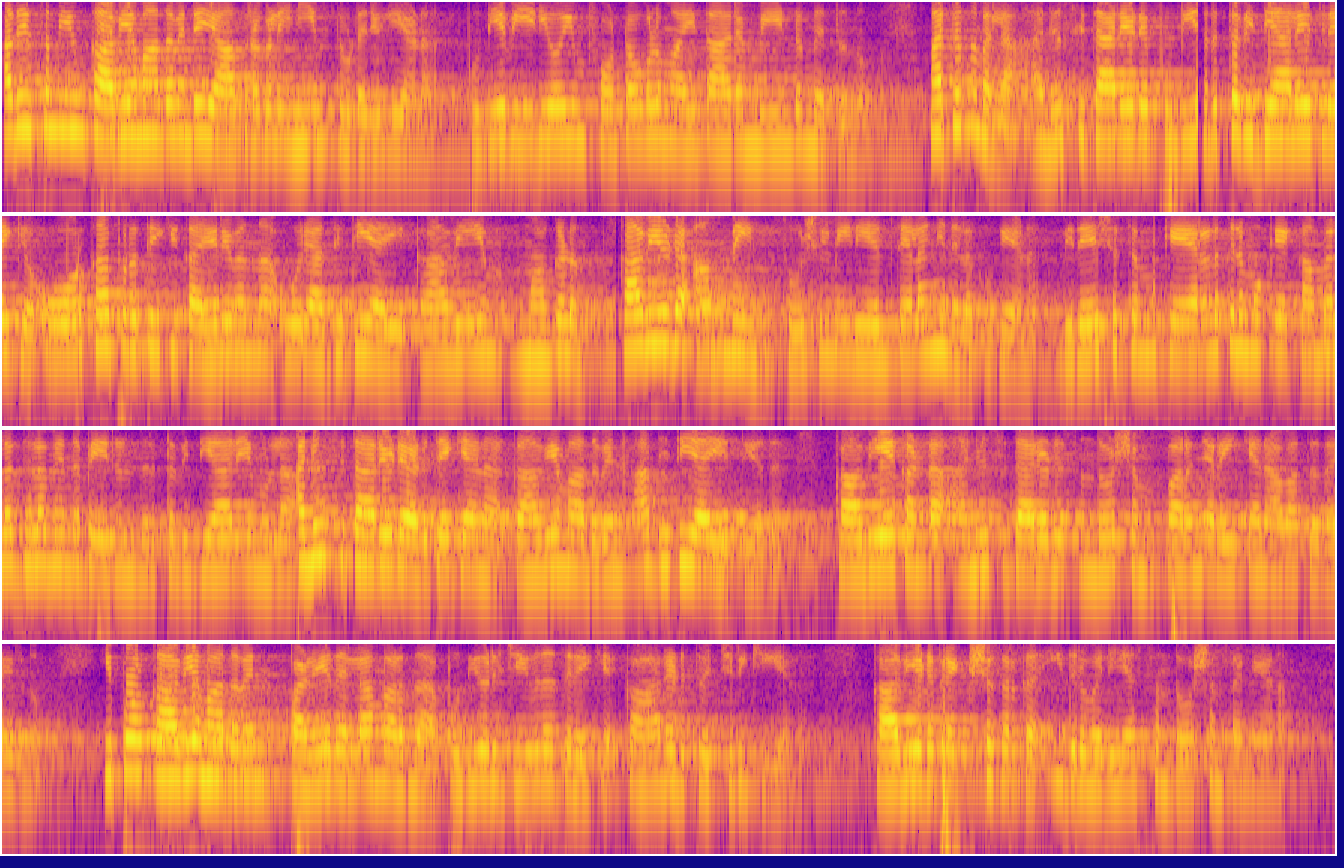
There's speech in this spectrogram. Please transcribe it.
അതേസമയം കാവ്യമാധവന്റെ യാത്രകൾ ഇനിയും തുടരുകയാണ്. പുതിയ വീഡിയോയും ഫോട്ടോകളുമായി താരം വീണ്ടും എത്തുന്നു. മറ്റൊന്നുമല്ല അനുസിതാരയുടെ പുതിയ നൃത്തവിദ്യാലയത്തിലേക്ക് ഓർക്കാപ്പുറത്തേക്ക് കയറി വന്ന ഒരു അതിഥിയായി കാവ്യയും മകളും കാവ്യയുടെ അമ്മയും സോഷ്യൽ മീഡിയയിൽ തിളങ്ങി നിൽക്കുകയാണ്. വിദേശത്തും കേരളത്തിലുമൊക്കെ കമലദളം എന്ന പേരിൽ നൃത്തവിദ്യാലയമുള്ള അനുസിതാരയുടെ അടുത്തേക്കാണ് കാവ്യമാധവൻ അതിഥിയായി എത്തിയത്. കാവ്യയെ കണ്ട അനുസിതാരയുടെ സന്തോഷം പറഞ്ഞറിയിക്കാനാവാത്തതായിരുന്നു. ഇപ്പോൾ കാവ്യമാധവൻ പഴയതെല്ലാം മറന്ന് പുതിയൊരു ജീവിതത്തിലേക്ക് കാലെടുത്ത് വച്ചിരിക്കുകയാണ്. കാവ്യയുടെ പ്രേക്ഷകർക്ക് ഇതൊരു വലിയ സന്തോഷം തന്നെയാണ്.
